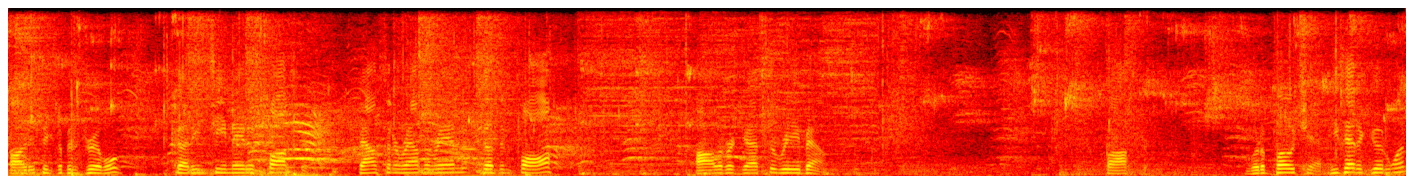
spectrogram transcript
Hardy picks up his dribble. Cutting teammate is Foster. Bouncing around the rim, doesn't fall. Oliver gets the rebound. Foster. With a Beauchamp. He's had a good one.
